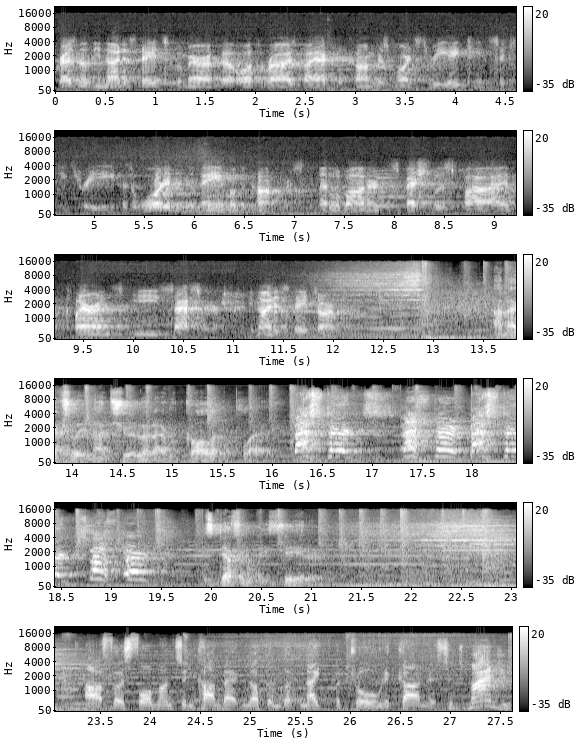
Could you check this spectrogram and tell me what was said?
President of the United States of America, authorized by Act of Congress March 3, 1863, has awarded in the name of the Congress the Medal of Honor to Specialist 5 Clarence E. Sasser, United States Army. I'm actually not sure that I would call it a play. Bastards! Bastards! Bastards! Bastards! It's definitely theater. Our first four months in combat, nothing but night patrol, reconnaissance. Mind you,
